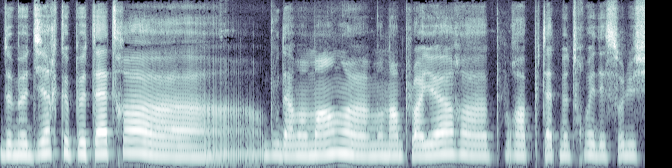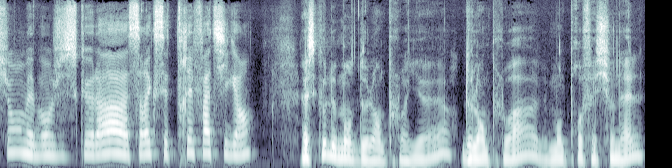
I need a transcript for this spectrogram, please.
de me dire que peut-être euh, au bout d'un moment, mon employeur pourra peut-être me trouver des solutions. Mais bon, jusque là, c'est vrai que c'est très fatigant. Est-ce que le monde de l'employeur, de l'emploi, le monde professionnel,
